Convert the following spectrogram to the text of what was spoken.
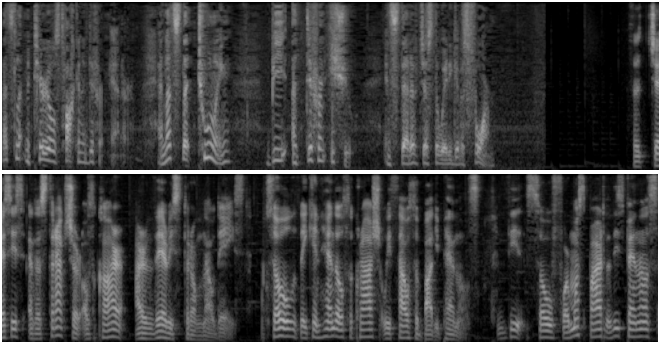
Let's let materials talk in a different manner. And let's let tooling be a different issue instead of just the way to give us form. The chassis and the structure of the car are very strong nowadays, so they can handle the crash without the body panels. The, so for most part these panels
